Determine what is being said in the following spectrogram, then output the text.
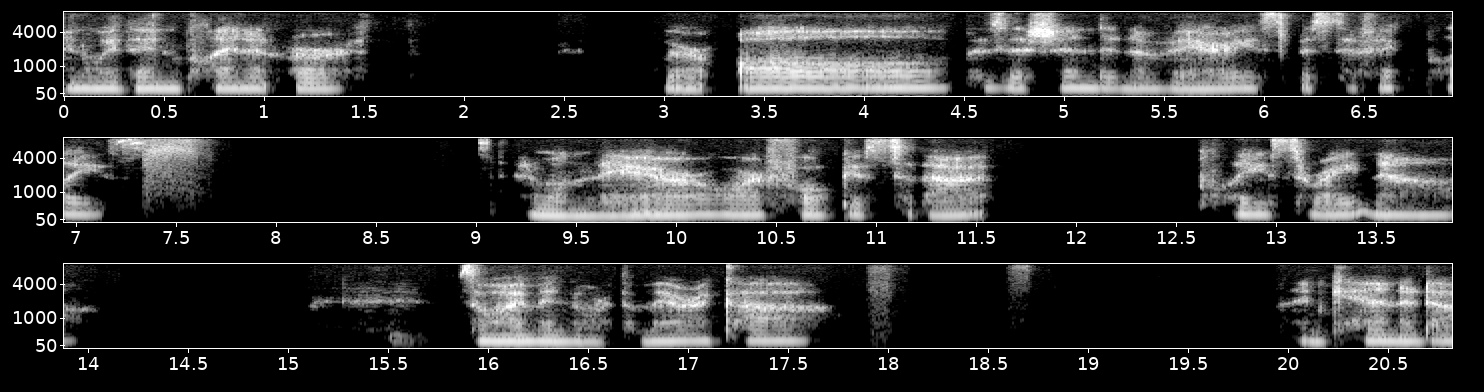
And within planet Earth, we're all positioned in a very specific place. And we'll narrow our focus to that place right now. So I'm in North America and Canada.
